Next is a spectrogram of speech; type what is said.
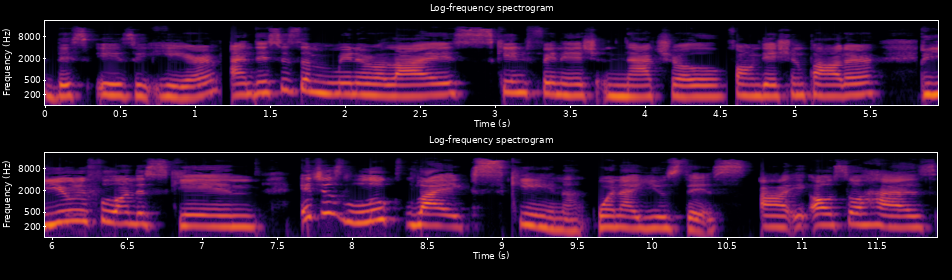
This is here. And this is a mineralized skin finish natural foundation powder. Beautiful on the skin. It just looked like skin when I use this. Uh, it also has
